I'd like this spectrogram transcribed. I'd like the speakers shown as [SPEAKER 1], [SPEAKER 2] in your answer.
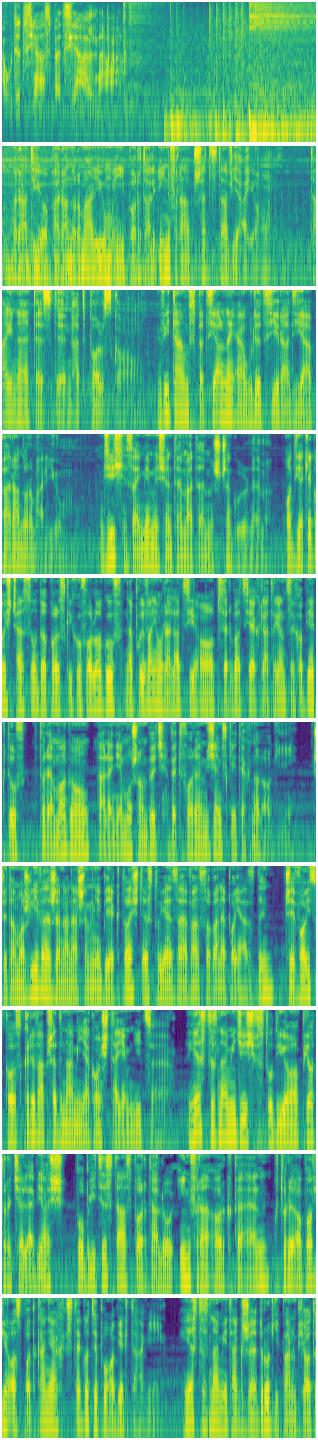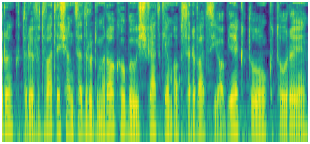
[SPEAKER 1] Audycja specjalna. Radio Paranormalium i Portal Infra przedstawiają Tajne testy nad Polską. Witam w specjalnej audycji Radia Paranormalium. Dziś zajmiemy się tematem szczególnym. Od jakiegoś czasu do polskich ufologów napływają relacje o obserwacjach latających obiektów, które mogą, ale nie muszą być wytworem ziemskiej technologii. Czy to możliwe, że na naszym niebie ktoś testuje zaawansowane pojazdy? Czy wojsko skrywa przed nami jakąś tajemnicę? Jest z nami dziś w studio Piotr Cielebiaś, publicysta z portalu infra.org.pl, który opowie o spotkaniach z tego typu obiektami. Jest z nami także drugi pan Piotr, który w 2002 roku był świadkiem obserwacji obiektu, który...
